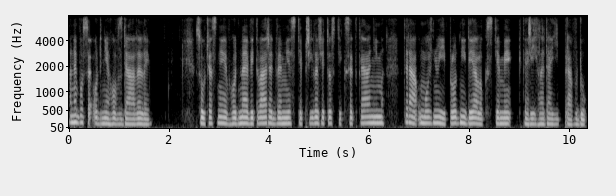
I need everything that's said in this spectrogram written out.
anebo se od něho vzdálili. Současně je vhodné vytvářet ve městě příležitosti k setkáním, která umožňují plodný dialog s těmi, kteří hledají pravdu.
